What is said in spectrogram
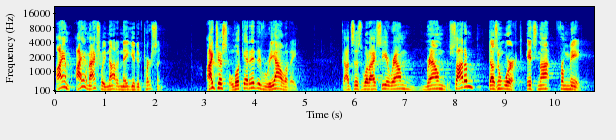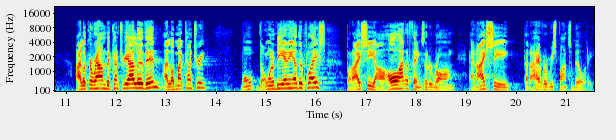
I am, I am actually not a negative person. I just look at it in reality. God says what I see around, around Sodom doesn't work. It's not from me. I look around the country I live in. I love my country. Won't, don't want to be any other place. But I see a whole lot of things that are wrong, and I see that I have a responsibility.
